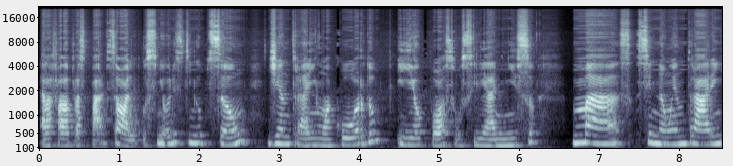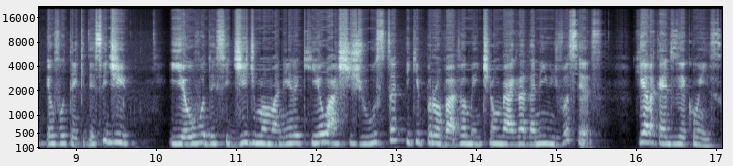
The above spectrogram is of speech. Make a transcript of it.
ela fala para as partes: olha, os senhores têm opção de entrar em um acordo e eu posso auxiliar nisso, mas se não entrarem, eu vou ter que decidir e eu vou decidir de uma maneira que eu ache justa e que provavelmente não vai agradar nenhum de vocês. O que ela quer dizer com isso?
